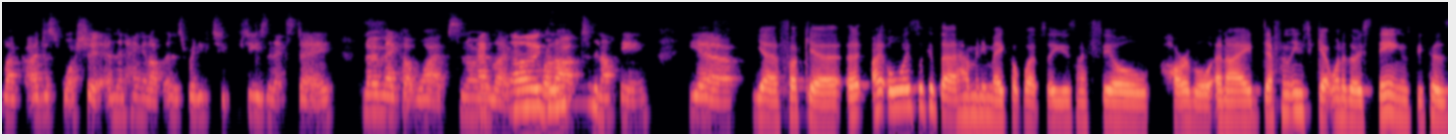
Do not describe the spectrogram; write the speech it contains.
like I just wash it and then hang it up, and it's ready to, to use the next day. No makeup wipes, no That's like so product, good. nothing. Yeah. Yeah, fuck yeah. Uh, I always look at that, how many makeup wipes I use, and I feel horrible. And I definitely need to get one of those things because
